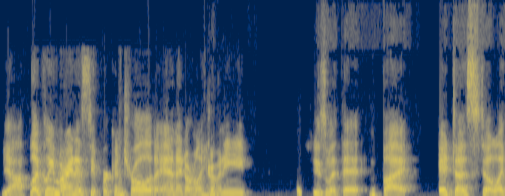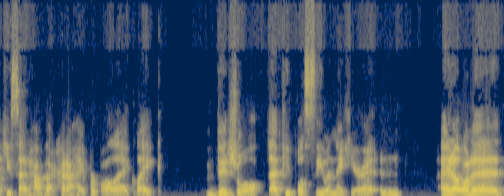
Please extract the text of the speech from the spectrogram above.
Yeah, luckily mine is super controlled, and I don't really have yeah. any issues with it. But it does still, like you said, have that kind of hyperbolic like visual that people see when they hear it, and I don't want to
